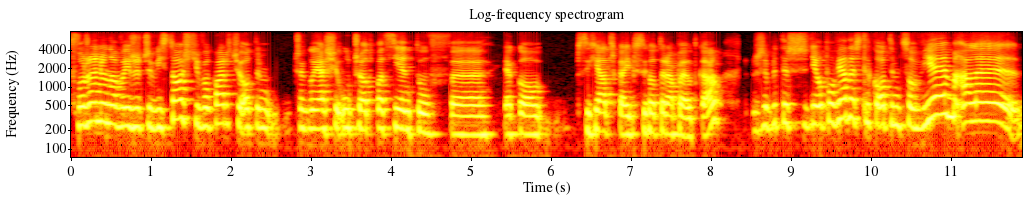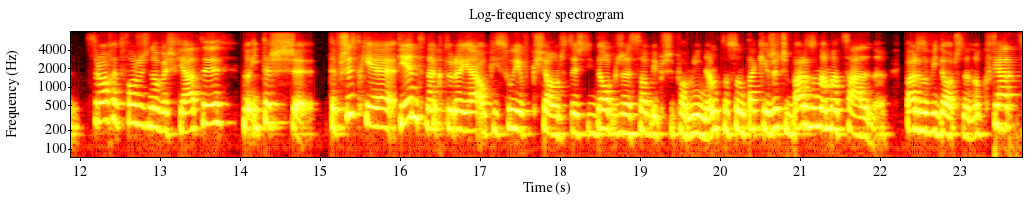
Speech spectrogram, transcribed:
tworzeniu nowej rzeczywistości w oparciu o tym, czego ja się uczę od pacjentów e, jako psychiatrka i psychoterapeutka, żeby też nie opowiadać tylko o tym, co wiem, ale trochę tworzyć nowe światy. No i też e, te wszystkie piętna, które ja opisuję w książce, jeśli dobrze sobie przypominam, to są takie rzeczy bardzo namacalne, bardzo widoczne. No kwiat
